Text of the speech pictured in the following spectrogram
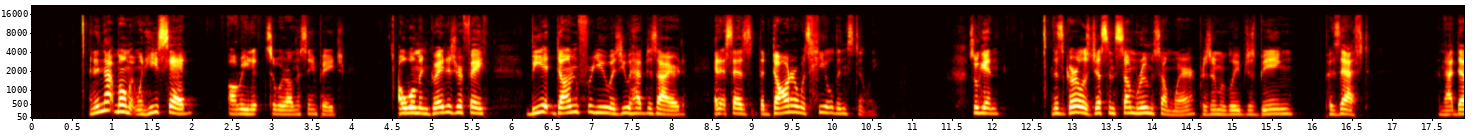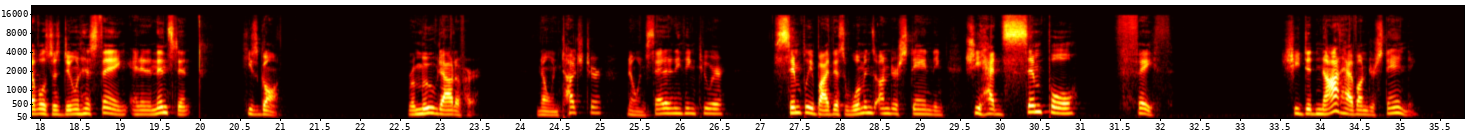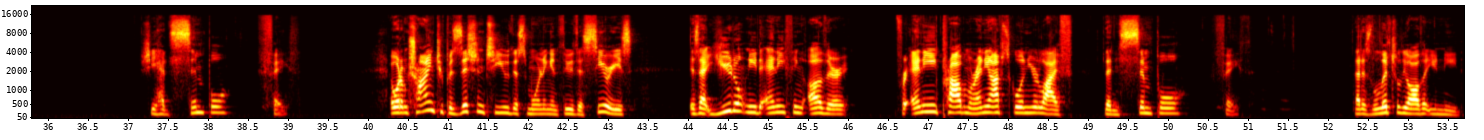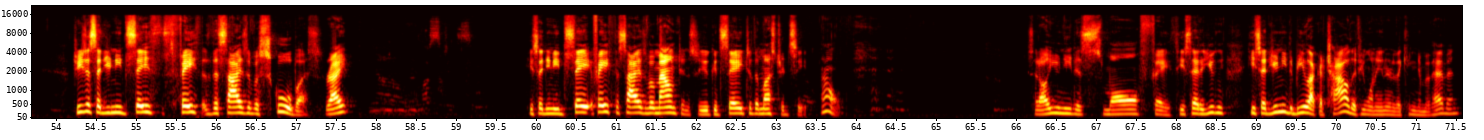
And in that moment, when he said, I'll read it so we're on the same page. O woman, great is your faith. Be it done for you as you have desired. And it says, the daughter was healed instantly. So again, this girl is just in some room somewhere, presumably just being possessed. And that devil is just doing his thing. And in an instant, he's gone, removed out of her. No one touched her, no one said anything to her. Simply by this woman's understanding, she had simple faith. She did not have understanding. She had simple faith. And what I'm trying to position to you this morning and through this series is that you don't need anything other for any problem or any obstacle in your life than simple faith. That is literally all that you need. Jesus said you need faith the size of a school bus, right? No, he said you need faith the size of a mountain so you could say to the mustard seed. No. Said all you need is small faith. He said you can, he said you need to be like a child if you want to enter the kingdom of heaven.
